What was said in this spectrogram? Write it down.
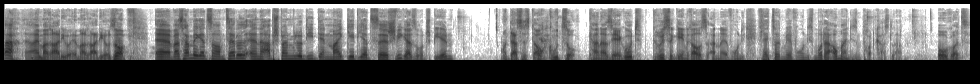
Ah, einmal Radio, immer Radio. So, äh, was haben wir jetzt noch am Zettel? Eine Abspannmelodie, denn Mike geht jetzt äh, Schwiegersohn spielen. Und das ist auch ja. gut so. Kann er sehr gut. Grüße gehen raus an Evroni. Vielleicht sollten wir Evronis Mutter auch mal in diesem Podcast laden. Oh Gott.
